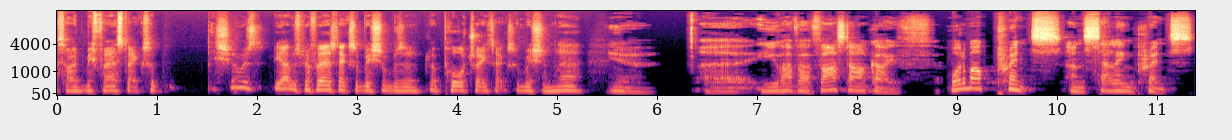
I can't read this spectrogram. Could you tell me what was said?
so i had my first exhibition was yeah it was my first exhibition was a, a portrait exhibition there. Yeah. Uh, you have a vast archive. What about prints and selling prints?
